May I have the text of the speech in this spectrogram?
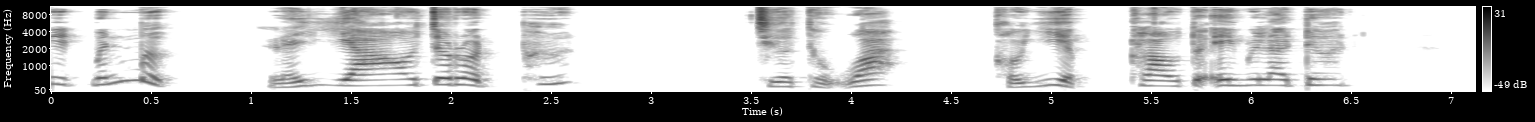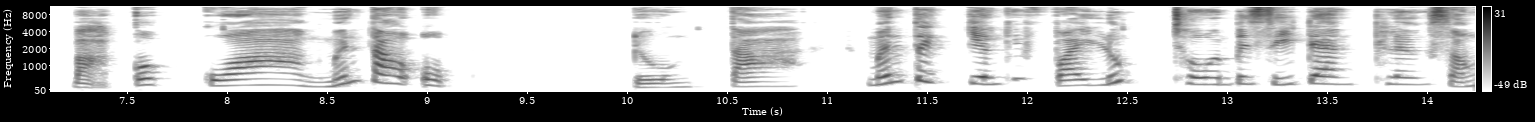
นิทเหมือนหมึก และยาวจรดพื้น เชื่อเถอะว่า เขาเหยียบเคราตัวเองเวลาเดิน ปากก็กว้างเหมือนเตาอบ ดวงตาเหมือนตะเกียงที่ไฟลุกโชนเป็นสีแดงเพลิงสอง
